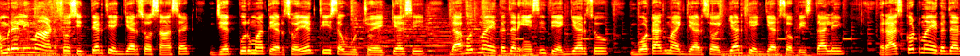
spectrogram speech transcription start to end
અમરેલીમાં આઠસો સિત્તેરથી અગિયારસો સાસઠ જેતપુરમાં તેરસો એકથી ચૌદસો એક્યાસી, દાહોદમાં એક હજાર એંસીથી અગિયારસો બોટાદમાં અગિયારસો અગિયારથી અગિયારસો પિસ્તાલીસ, રાજકોટમાં એક હજાર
